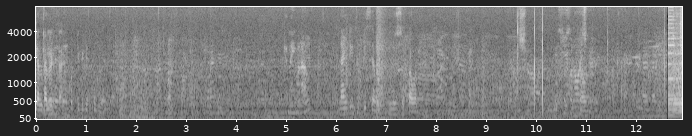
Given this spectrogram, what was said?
चलता है। उनको टिकट इसको दिया गया नहीं बना? 1957 उन्नीस सौ सत्तावन। हाँ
